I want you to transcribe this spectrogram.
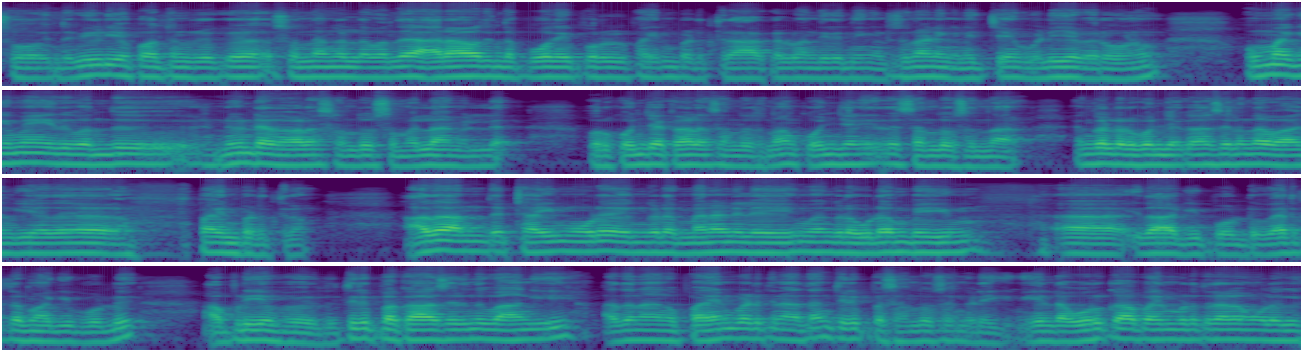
ஸோ இந்த வீடியோ பார்த்துட்டு இருக்க சொந்தங்களில் வந்து யாராவது இந்த போதைப் பொருள் பயன்படுத்துகிற ஆக்கள் வந்து இருந்தீங்கன்னு சொன்னால் நீங்கள் நிச்சயம் வெளியே வரணும். உண்மைக்குமே இது வந்து நீண்ட கால சந்தோஷம் எல்லாம் இல்லை. ஒரு கொஞ்ச கால சந்தோஷம் தான் கொஞ்ச நேர சந்தோஷம் தான் எங்கள்ட்ட ஒரு கொஞ்சம் காசு இருந்தால் வாங்கி அதை பயன்படுத்துகிறோம் அதை அந்த டைமோட எங்களோட மனநிலையையும் எங்களோட உடம்பையும் இதாகி இதாக்கி போட்டு வருத்தமாக்கி போட்டு அப்படியே போயிடுது. திருப்ப காசு இருந்து வாங்கி அதை நாங்கள் பயன்படுத்தினா தான் திருப்ப சந்தோஷம் கிடைக்கும். ஏன்டா ஒருக்கா பயன்படுத்தினாலும் உங்களுக்கு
